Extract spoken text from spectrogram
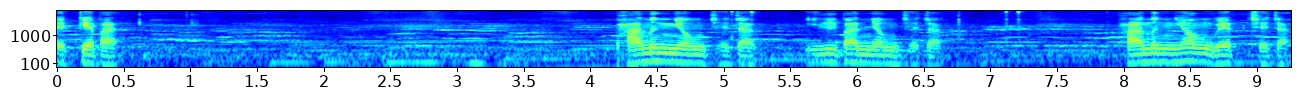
앱 개발. 반응형 제작, 일반형 제작, 반응형 웹 제작.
